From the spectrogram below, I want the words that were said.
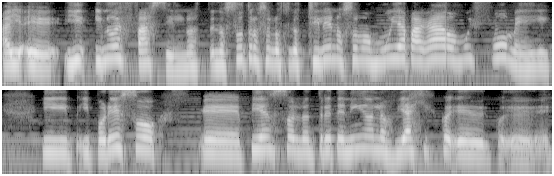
Eh, y, no es fácil. nosotros los, los, chilenos somos muy apagados, muy fomes, y, por eso eh, pienso en lo entretenido en los viajes. Eh,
